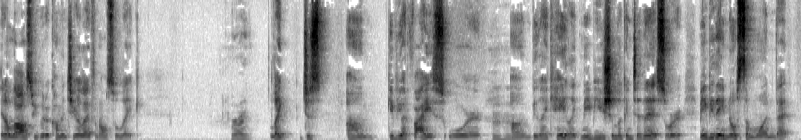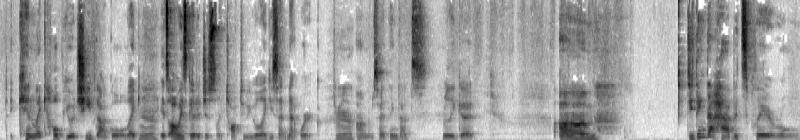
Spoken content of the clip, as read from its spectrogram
it allows people to come into your life and also like right. like just um give you advice or mm-hmm. um be like hey like maybe you should look into this or maybe they know someone that can like help you achieve that goal. Like yeah. it's always good to just like talk to people like you said network. Yeah. Um so i think that's really good. Um do you think that habits play a role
